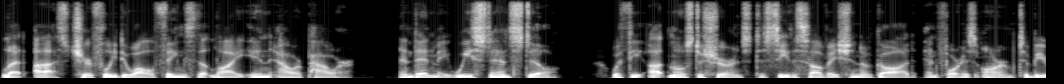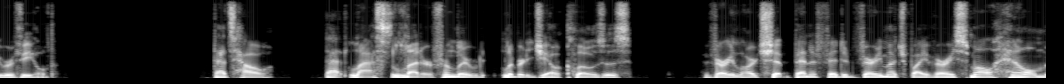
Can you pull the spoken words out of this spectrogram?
let us cheerfully do all things that lie in our power, and then may we stand still with the utmost assurance to see the salvation of God and for his arm to be revealed. That's how that last letter from Liberty Jail closes. A very large ship benefited very much by a very small helm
